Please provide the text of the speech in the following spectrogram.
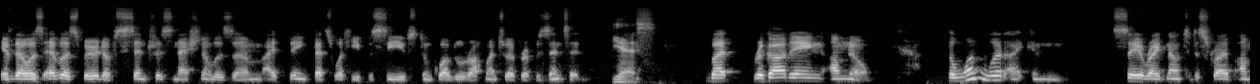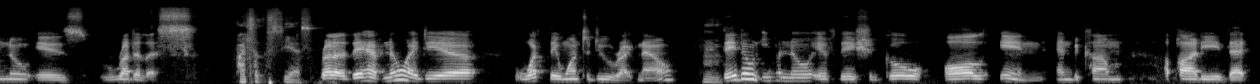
If there was ever a spirit of centrist nationalism, I think that's what he perceives Tunku Abdul Rahman to have represented. yes. But regarding UMNO, the one word I can say right now to describe UMNO is rudderless. Yes. Rather, they have no idea what they want to do right now. Hmm. They don't even know if they should go all in and become a party that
